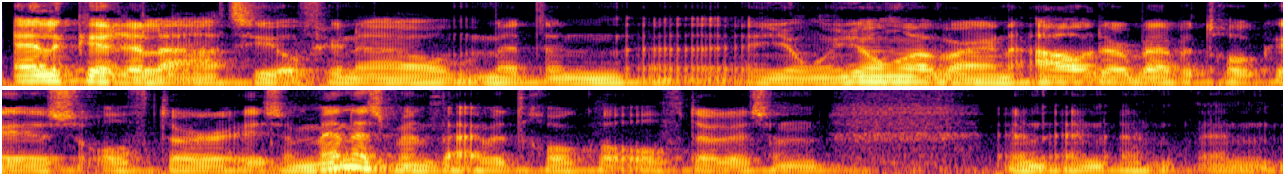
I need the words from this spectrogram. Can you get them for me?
elke relatie, of je nou met een, eh, een jonge jongen waar een ouder bij betrokken is, of er is een management bij betrokken, of er is een, een,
